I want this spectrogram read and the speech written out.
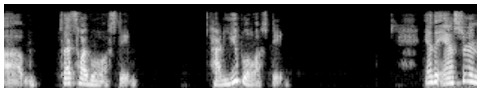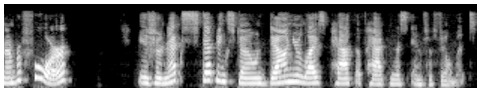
Um, so that's how I blow off steam. How do you blow off steam? And the answer to number four is your next stepping stone down your life's path of happiness and fulfillment.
